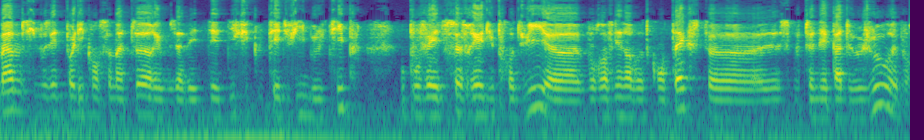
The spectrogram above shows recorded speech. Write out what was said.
même si vous êtes polyconsommateur et vous avez des difficultés de vie multiples, vous pouvez être sevré du produit, euh, vous revenez dans votre contexte, euh, vous tenez pas deux jours et vous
